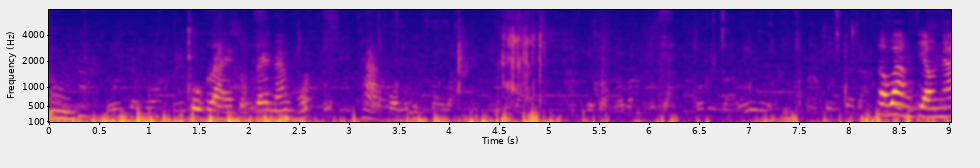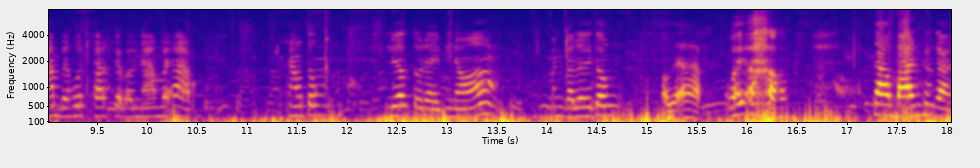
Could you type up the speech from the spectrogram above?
อืมปลูกลายตกได้น้ำหดถ่าฝน ระหว่างเจียวน้ำไปฮดพักกับเอาน้ำไว้อาบเราต้องเลือกตัวใดพี่น้อง มันก็เลยต้องเอาไว้อาบไว้อาบตามบ้านคือกัน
